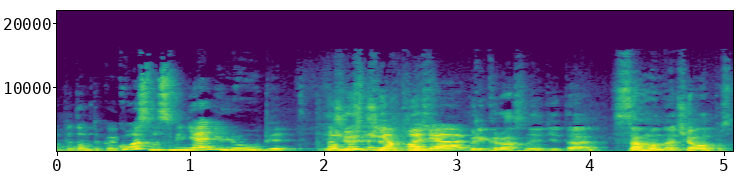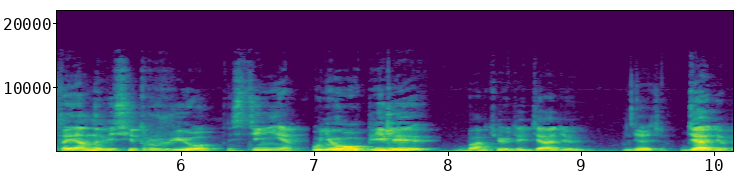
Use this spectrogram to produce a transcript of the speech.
А потом такой, космос меня не любит, потому Еще- что еще я поляк. прекрасная деталь. С самого начала постоянно висит ружье на стене. У него убили батю или дядю? Дядя. Дядю.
